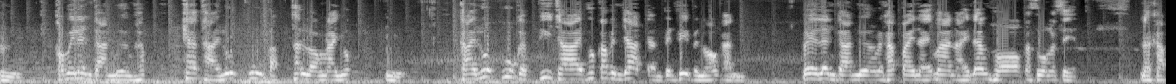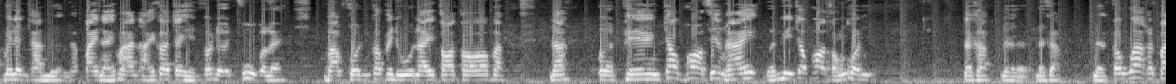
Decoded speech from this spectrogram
อืมเขาไม่เล่นการเมืองครับ แค่ถ่ายรูปคู่กับท่านรองนายก อืมถ่ายรูปคู่กับพี่ชายเพราะเขาเป็นญาติกันเป็นพี่เป็นน้องกัน ไม่เล่นการเมืองนะครับ ไปไหนมาไหนนั่งฮอกระทรวงเกษตรนะครับ ไม่เล่นการเมืองครับไปไหนมาไหนก็จะเห็นก็เดินคู่กันเลย บางคนก็ไปดูในตอตอแบบนะเปิดเพลงเจ้าพ่อเซี่ยงไฮ้เหมือนมีเจ้าพ่อสองคนนะครับเนี่ยนะครับเนี่ยก็ว่ากันไป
